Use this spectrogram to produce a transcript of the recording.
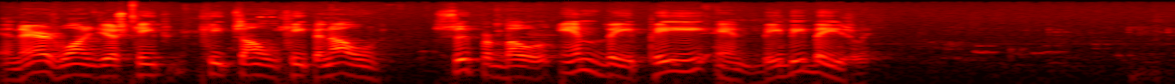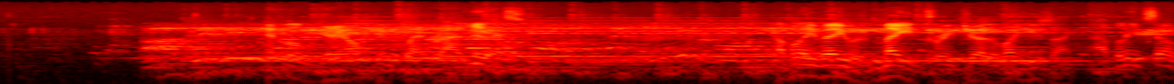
And there's one that just keeps keeps on keeping on. Super Bowl MVP and BB Beasley. That little gal can flat right. Yes, I believe they was made for each other. What do you think? I believe so.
